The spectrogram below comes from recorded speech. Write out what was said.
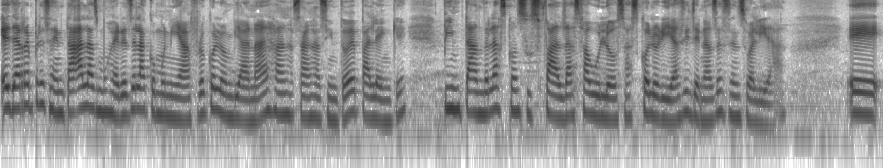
ella representa a las mujeres de la comunidad afrocolombiana de San Jacinto de Palenque, pintándolas con sus faldas fabulosas, coloridas y llenas de sensualidad. Eh,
